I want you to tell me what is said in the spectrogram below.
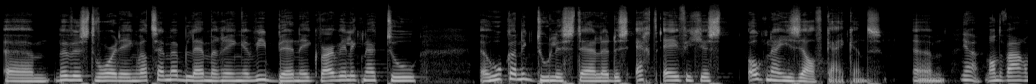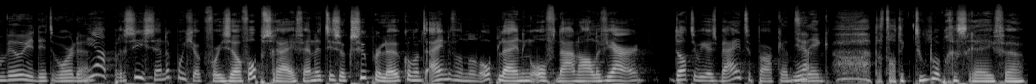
ehm, bewustwording. Wat zijn mijn belemmeringen? Wie ben ik? Waar wil ik naartoe? Eh, hoe kan ik doelen stellen? Dus echt eventjes ook naar jezelf kijkend. Ehm, Ja, want waarom wil je dit worden? ja, precies. En dat moet je ook voor jezelf opschrijven. En het is ook superleuk om aan het einde van een opleiding of na een half jaar dat er weer eens bij te pakken. En Ja. te denken, "Oh, dat had ik toen opgeschreven.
